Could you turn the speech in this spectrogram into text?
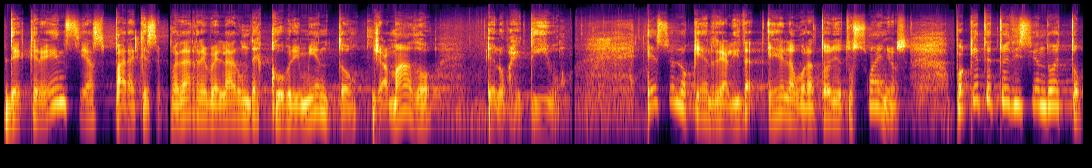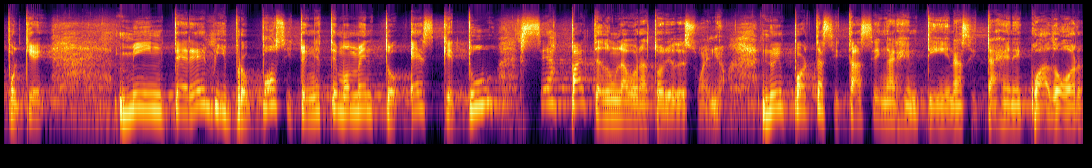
de creencias para que se pueda revelar un descubrimiento llamado el objetivo. Eso es lo que en realidad es el laboratorio de tus sueños. ¿Por qué te estoy diciendo esto? Porque mi interés, mi propósito en este momento es que tú seas parte de un laboratorio de sueños. No importa si estás en Argentina, si estás en Ecuador,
